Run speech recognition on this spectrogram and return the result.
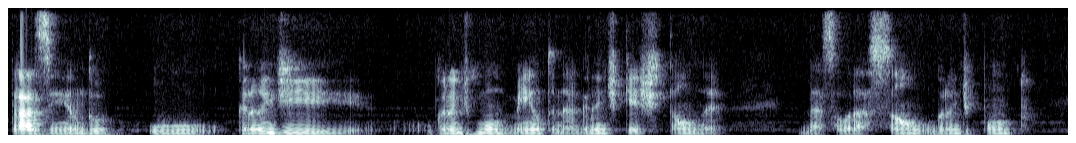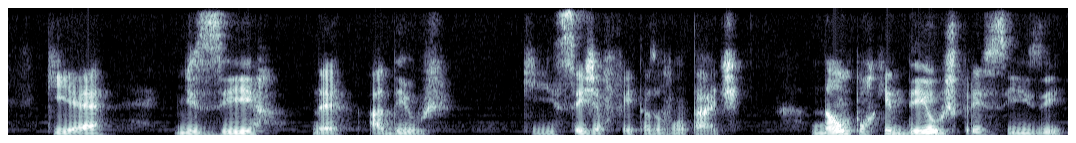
Trazendo o grande o grande momento, né, a grande questão né, dessa oração, o grande ponto, que é dizer né, a Deus que seja feita a tua vontade. Não porque Deus precise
